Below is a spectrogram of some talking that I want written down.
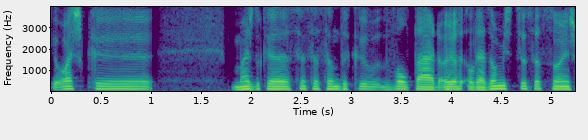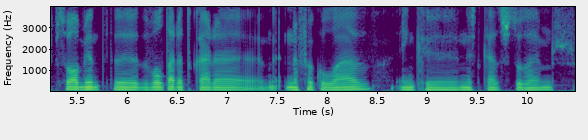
Eu acho que mais do que a sensação de, que, de voltar, aliás, é um misto de sensações, pessoalmente, de, de voltar a tocar a, na faculdade, em que neste caso estudamos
